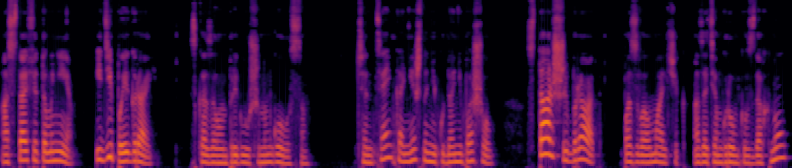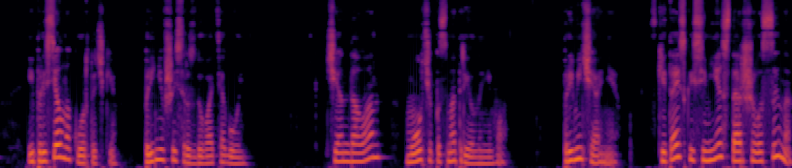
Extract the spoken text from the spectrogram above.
«Оставь это мне, иди поиграй», — сказал он приглушенным голосом. Чен Тянь, конечно, никуда не пошел. «Старший брат!» — позвал мальчик, а затем громко вздохнул и присел на корточки, принявшись раздувать огонь. Чен Далан молча посмотрел на него. Примечание. В китайской семье старшего сына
